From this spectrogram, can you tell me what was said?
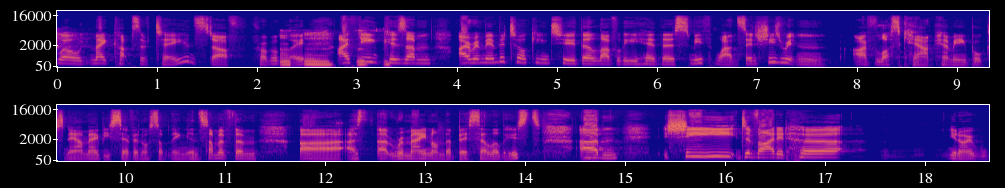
Well, make cups of tea and stuff, probably. Mm-hmm. I think because um, I remember talking to the lovely Heather Smith once, and she's written. I've lost count how many books now, maybe seven or something, and some of them uh, are, uh, remain on the bestseller lists. Um, she divided her, you know,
